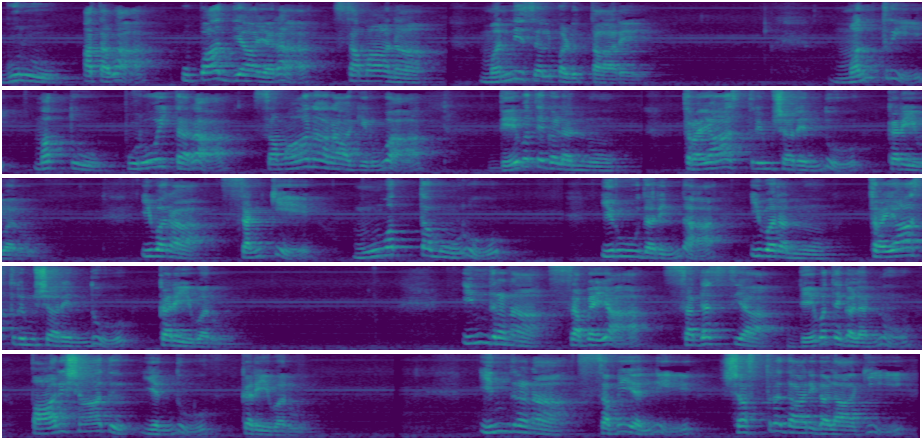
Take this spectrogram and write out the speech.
ಗುರು ಅಥವಾ ಉಪಾಧ್ಯಾಯರ ಸಮಾನ ಮನ್ನಿಸಲ್ಪಡುತ್ತಾರೆ. ಮಂತ್ರಿ ಮತ್ತು ಪುರೋಹಿತರ ಸಮಾನರಾಗಿರುವ ದೇವತೆಗಳನ್ನು ತ್ರಯಾಸ್ತ್ರಿಂಶರೆಂದು ಕರೆಯುವರು. ಇವರ ಸಂಖ್ಯೆ ಮೂವತ್ತ ಮೂರು ಇರುವುದರಿಂದ ಇವರನ್ನು ತ್ರಯಾಸ್ತ್ರಿಂಶರೆಂದು ಕರೆಯುವರು. ಇಂದ್ರನ ಸಭೆಯ ಸದಸ್ಯ ದೇವತೆಗಳನ್ನು ಪಾರಿಷಾದ್ ಎಂದು ಕರೆಯುವರು. ಇಂದ್ರನ ಸಭೆಯಲ್ಲಿ ಶಸ್ತ್ರಧಾರಿಗಳಾಗಿ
